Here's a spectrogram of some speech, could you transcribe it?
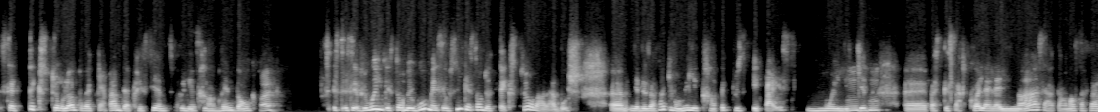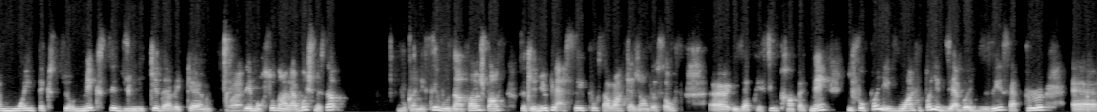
cette texture-là pour être capable d'apprécier un petit peu les trempettes. Donc, c'est oui une question de goût, mais c'est aussi une question de texture dans la bouche. Euh, il y a des enfants qui vont mettre les trempettes plus épaisses, moins liquides, mm-hmm. parce que ça colle à l'aliment, ça a tendance à faire moins de texture mixte, du liquide avec des morceaux dans la bouche, mais ça, vous connaissez vos enfants, je pense, vous êtes les mieux placés pour savoir quel genre de sauce euh, ils apprécient ou trempette. Mais il ne faut pas les voir, il ne faut pas les diaboliser. Ça peut, euh,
